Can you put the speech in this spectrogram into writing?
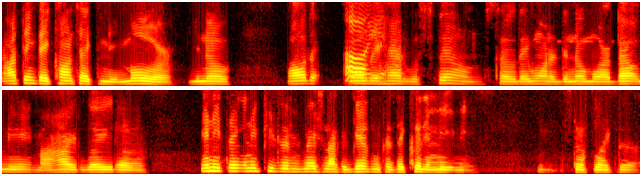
I think they contacted me more. You know, all the all Oh, they yeah. had was film, so they wanted to know more about me, my height, weight, uh, anything, any piece of information I could give them because they couldn't meet me, stuff like that.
